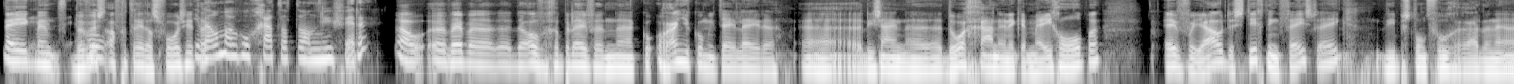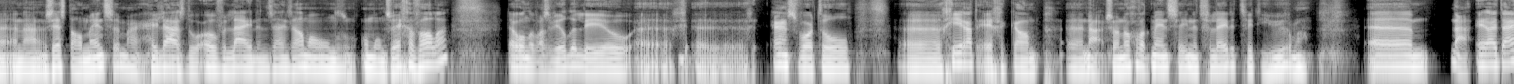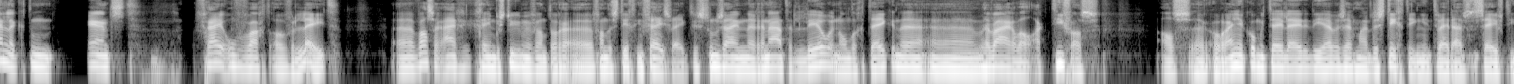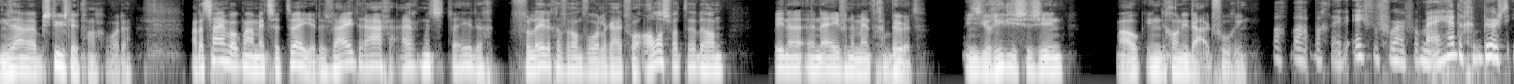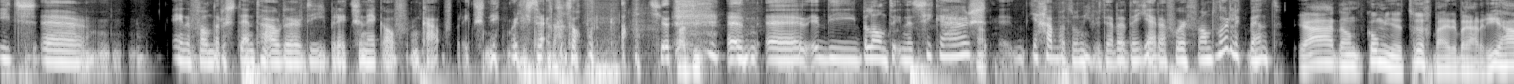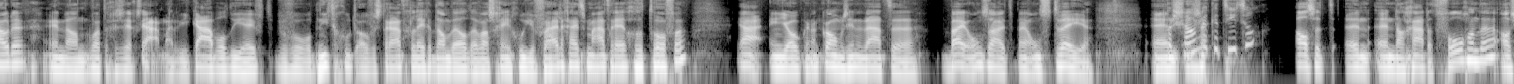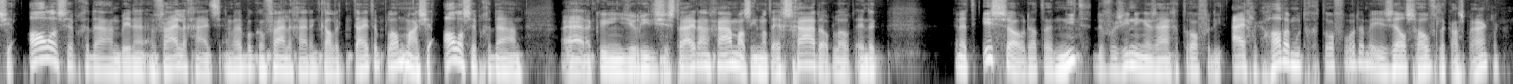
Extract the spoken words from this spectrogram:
Nee, ik ben bewust hoe, afgetreden als voorzitter. Jawel, maar hoe gaat dat dan nu verder? Nou, uh, we hebben de overgebleven uh, oranje comitéleden. Die zijn doorgegaan en ik heb meegeholpen. Even voor jou, de Stichting Feestweek. Die bestond vroeger uit een, een, zestal mensen. Maar helaas door overlijden zijn ze allemaal ons, om ons weggevallen. Daaronder was Wilde Leeuw, Ernst Wortel, Gerard Eggekamp. nou, zo nog wat mensen in het verleden. Twitty Hureman. Ehm, nou, en uiteindelijk toen Ernst vrij onverwacht overleed uh, was er eigenlijk geen bestuur meer van, uh, van de Stichting Feestweek. Dus toen zijn Renate de Leeuw en ondergetekende, we waren wel actief als, als Oranje Comitéleden. Die hebben zeg maar de stichting in 2017, daar zijn we bestuurslid van geworden. Maar dat zijn we ook maar met z'n tweeën. Dus wij dragen eigenlijk met z'n tweeën de volledige verantwoordelijkheid voor alles wat er dan binnen een evenement gebeurt. In juridische zin, maar ook in, gewoon in de uitvoering. Wacht, wacht, wacht even. Even voor, voor mij. Hè. Er gebeurt iets een of andere standhouder die breekt zijn nek over een kabel. Of breekt zijn nek, maar die struikelt over een kabeltje. die- En eh, die belandt in het ziekenhuis. Je gaat me toch niet vertellen dat jij daarvoor verantwoordelijk bent? Ja, dan kom je terug bij de braderiehouder. En dan wordt er gezegd, ja, maar die kabel die heeft bijvoorbeeld niet goed over straat gelegen. Dan wel, er was geen goede veiligheidsmaatregel getroffen. Ja, en Joke, dan komen ze inderdaad eh, bij ons uit, bij ons tweeën. En Persoonlijke titel? Als het, en, en dan gaat het volgende. Als je alles hebt gedaan binnen een veiligheids... en we hebben ook een veiligheid- en kwaliteitenplan. Maar als je alles hebt gedaan, eh, dan kun je een juridische strijd aangaan. Maar als iemand echt schade oploopt... En, de, en het is zo dat er niet de voorzieningen zijn getroffen... die eigenlijk hadden moeten getroffen worden... dan ben je zelfs hoofdelijk aansprakelijk.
